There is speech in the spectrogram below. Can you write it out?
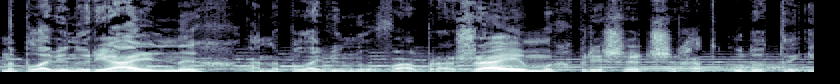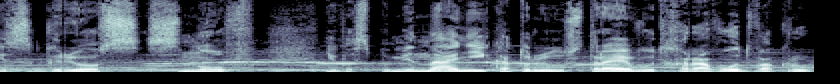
наполовину реальных, а наполовину воображаемых, пришедших откуда-то из грез, снов и воспоминаний, которые устраивают хоровод вокруг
